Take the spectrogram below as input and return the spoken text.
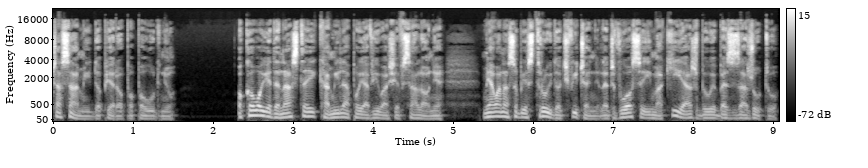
Czasami dopiero po południu. Około jedenastej Kamila pojawiła się w salonie. Miała na sobie strój do ćwiczeń, lecz włosy i makijaż były bez zarzutu.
